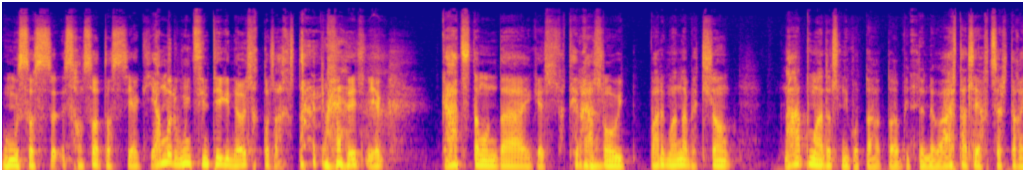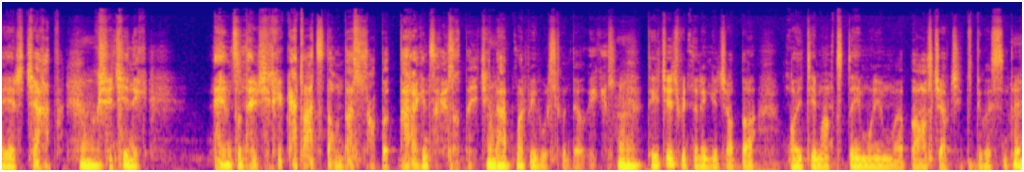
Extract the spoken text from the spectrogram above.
Хүмүүс бас сонсоод бас яг ямар үн цэнтэйг нь ойлгохгүй л байх та. Тэгэл яг газта мундаа ингээл тэр халуун үед баг манай батлон наадмаар л нэг удаа одоо бид нэг арт талын офицертойгоо ярьж байгаад өгшөө чи нэг 850 ширхэг галаацтай ундаал одоо дараагийн цагаалгатай хийж наадмаар би бүрэлдэхүүнтэй өгье гэл. Тэгжээж бид нар ингэж одоо гоё тийм амттай юм уу юм одоо олж авч иддэг байсан тий.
